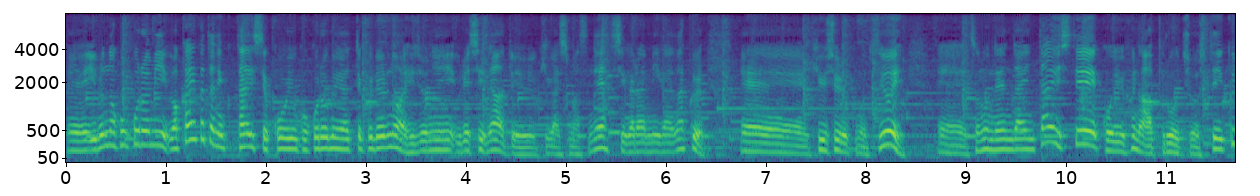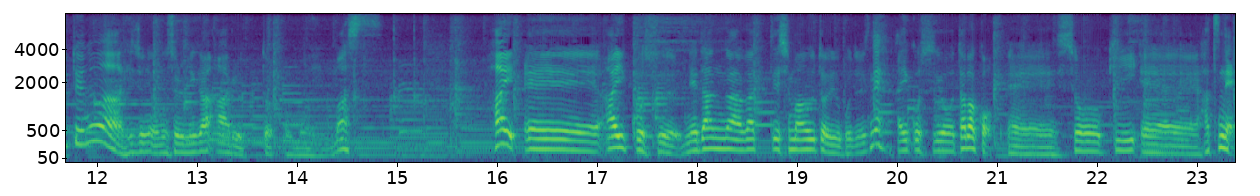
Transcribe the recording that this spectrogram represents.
えー、いろんな試み若い方に対してこういう試みをやってくれるのは非常に嬉しいなという気がしますねしがらみがなく、えー、吸収力も強い、えー、その年代に対してこういうふうなアプローチをしていくというのは非常に面白みがあると思います。はい、えー、アイコス値段が上がってしまうということですね。アイコス用タバコ、えー、正気、えー、初値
